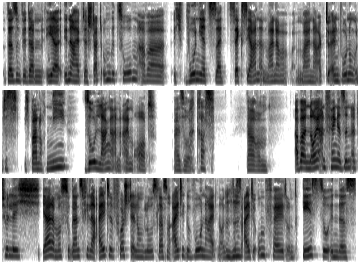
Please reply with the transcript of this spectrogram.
da sind wir dann eher innerhalb der Stadt umgezogen, aber ich wohne jetzt seit sechs Jahren in meiner, in meiner aktuellen Wohnung und das, ich war noch nie so lange an einem Ort. Also Ach krass. darum. Aber Neuanfänge sind natürlich, ja, da musst du ganz viele alte Vorstellungen loslassen, alte Gewohnheiten und Mhm. das alte Umfeld und gehst so in das,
